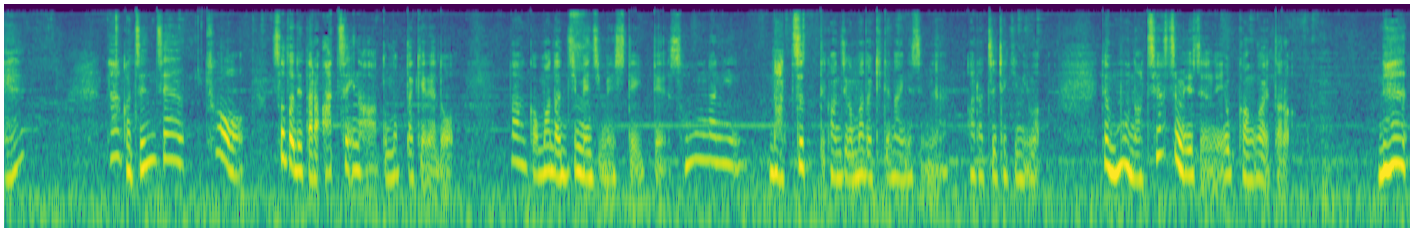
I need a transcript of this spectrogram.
え？なんか全然今日外出たら暑いなと思ったけれどなんかまだジメジメしていてそんなに夏って感じがまだ来てないんですよね。荒地的には。でももう夏休みですよねよく考えたら。ね。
